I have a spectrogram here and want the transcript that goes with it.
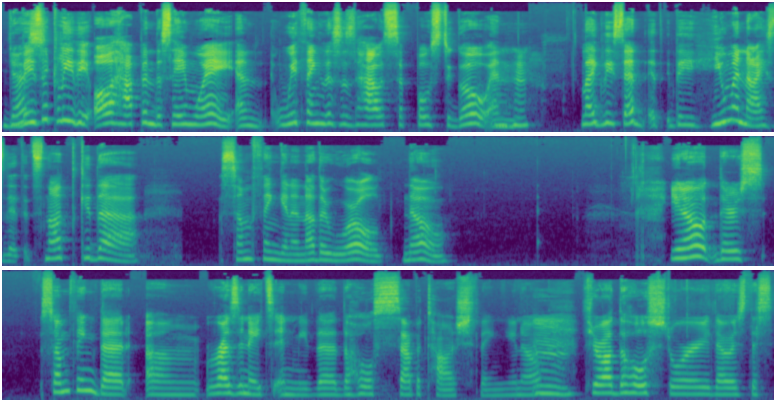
Yes. Basically, they all happen the same way, and we think this is how it's supposed to go. And Mm-hmm. like they said, it, they humanized it. It's not kida something in another world. No. You know, there's something that um, resonates in me the the whole sabotage thing. You know, Mm. throughout the whole story, there was this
